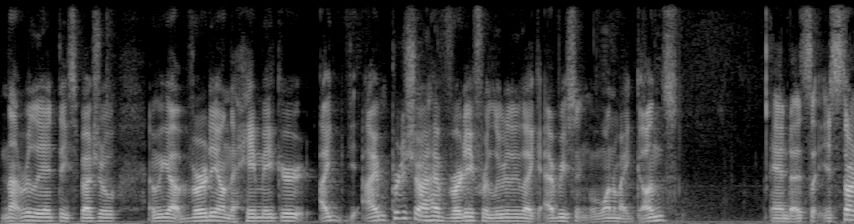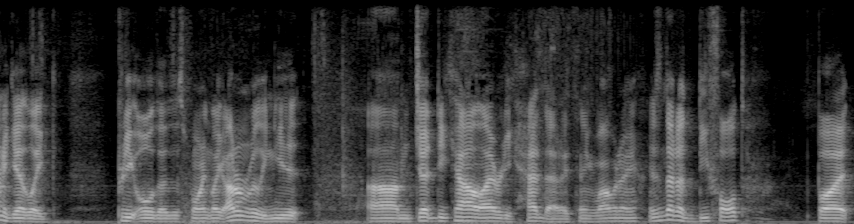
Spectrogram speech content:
not really anything special. And we got Verde on the Haymaker. I I'm pretty sure I have Verde for literally like every single one of my guns, and it's it's starting to get like pretty old at this point. Like I don't really need it. Um, jet decal, I already had that. I think. Why would I? Isn't that a default? But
